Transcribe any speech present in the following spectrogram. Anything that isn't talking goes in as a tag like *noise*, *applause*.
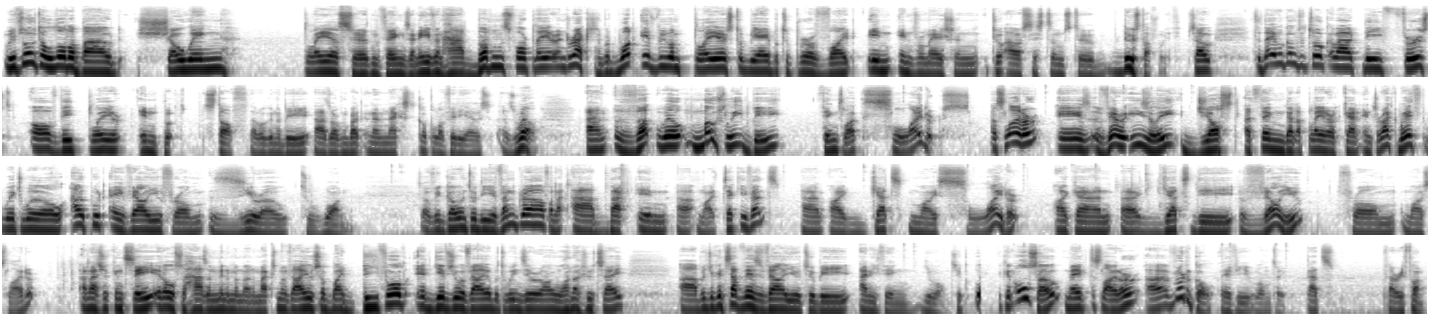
We've talked a lot about showing players certain things and even had buttons for player interaction. But what if we want players to be able to provide in information to our systems to do stuff with? So today we're going to talk about the first of the player input stuff that we're going to be uh, talking about in the next couple of videos as well. And that will mostly be things like sliders. A slider is very easily just a thing that a player can interact with, which will output a value from 0 to 1. So if we go into the event graph and I add back in uh, my tick event and I get my slider, I can uh, get the value from my slider. And as you can see, it also has a minimum and a maximum value. So by default, it gives you a value between 0 and 1, I should say. Uh, but you can set this value to be anything you want. You, you can also make the slider uh, vertical if you want to. That's very fun.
